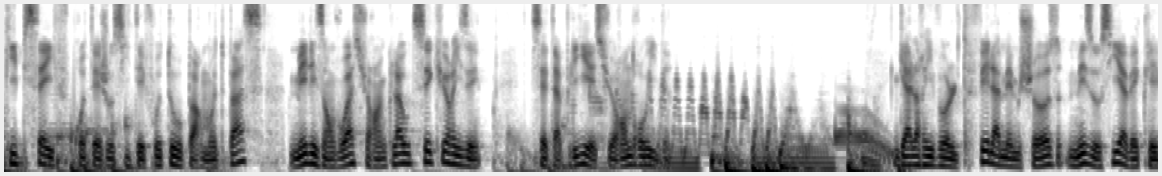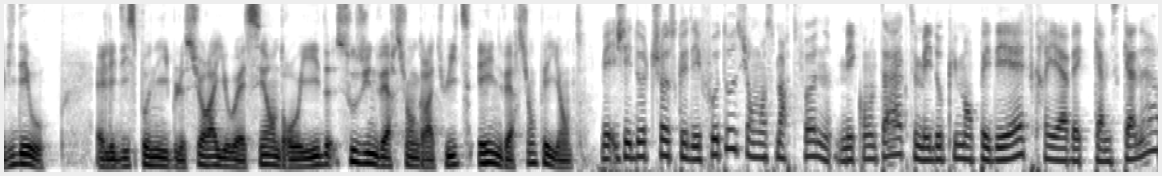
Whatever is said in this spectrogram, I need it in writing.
KeepSafe protège aussi tes photos par mot de passe, mais les envoie sur un cloud sécurisé. Cette appli est sur Android. Gallery Vault fait la même chose, mais aussi avec les vidéos. Elle est disponible sur iOS et Android sous une version gratuite et une version payante. Mais j'ai d'autres choses que des photos sur mon smartphone, mes contacts, mes documents PDF créés avec CamScanner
